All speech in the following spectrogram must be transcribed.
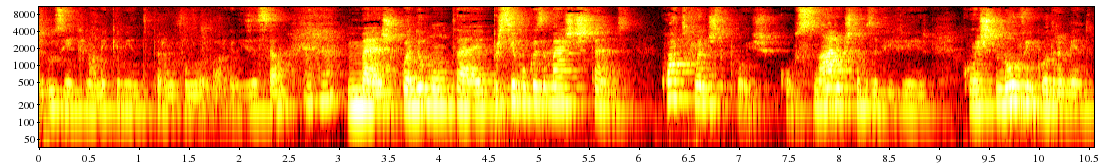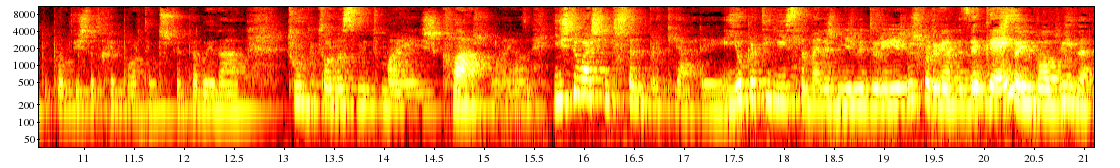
traduzem economicamente para o valor da organização. Uhum. Mas quando eu montei, parecia uma coisa mais distante. Quatro anos depois, com o cenário que estamos a viver, com este novo enquadramento do ponto de vista de reporting, de sustentabilidade, tudo torna-se muito mais claro, não é? Isto eu acho interessante partilhar e eu partilho isso também nas minhas mentorias, nos programas em okay. que estou envolvida.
